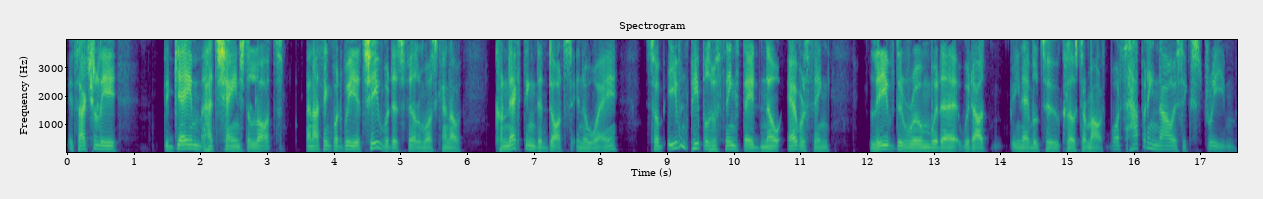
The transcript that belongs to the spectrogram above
It's actually the game had changed a lot, and I think what we achieved with this film was kind of connecting the dots in a way. So even people who think they know everything leave the room with a, without being able to close their mouth. What's happening now is extreme.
